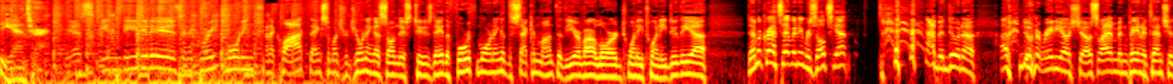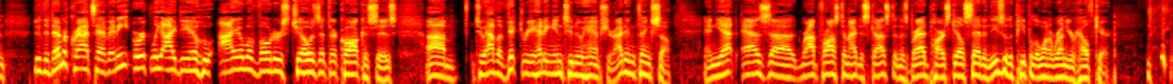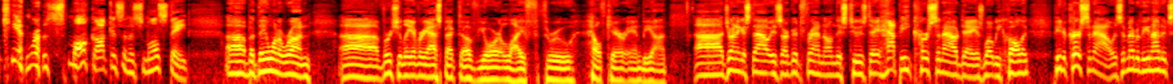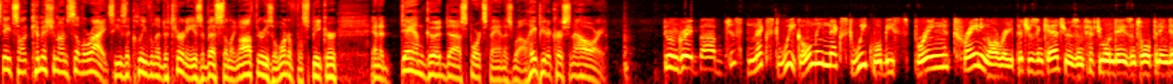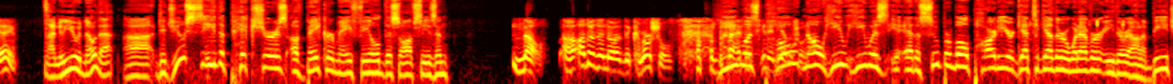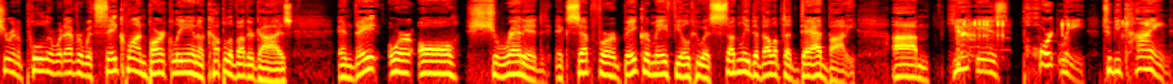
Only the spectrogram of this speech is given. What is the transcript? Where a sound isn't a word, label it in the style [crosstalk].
The answer. Yes, indeed it is. And a great morning, 10 o'clock. Thanks so much for joining us on this Tuesday, the fourth morning of the second month of the year of our Lord 2020. Do the uh, Democrats have any results yet? [laughs] I've been doing a I've been doing a radio show, so I haven't been paying attention. Do the Democrats have any earthly idea who Iowa voters chose at their caucuses um, to have a victory heading into New Hampshire? I didn't think so. And yet, as uh, Rob Frost and I discussed, and as Brad Parscale said, and these are the people that want to run your health care. [laughs] can't run a small caucus in a small state, uh, but they want to run uh, virtually every aspect of your life through healthcare and beyond. Uh, joining us now is our good friend on this Tuesday. Happy Kirsanow Day is what we call it. Peter Kirsanow is a member of the United States Commission on Civil Rights. He's a Cleveland attorney. He's a best-selling author. He's a wonderful speaker and a damn good uh, sports fan as well. Hey, Peter Kirsanow, how are you? Doing great, Bob. Just next week, only next week, will be spring training already. Pitchers and catchers in 51 days until opening day. I knew you would know that. Uh, did you see the pictures of Baker Mayfield this offseason? No. Uh, other than the, the commercials, [laughs] he was po- no he he was at a Super Bowl party or get together or whatever, either on a beach or in a pool or whatever, with Saquon Barkley and a couple of other guys and they were all shredded except for Baker Mayfield, who has suddenly developed a dad body. Um, he is portly to be kind.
